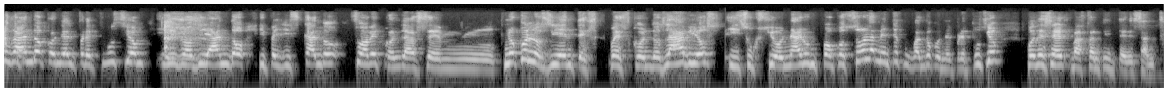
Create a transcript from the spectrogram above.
jugando con el prepucio, ir rodeando y pellizcando suave con las, em, no con los dientes, pues con los labios y succionar un poco, solamente jugando con el prepucio, puede ser bastante interesante.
